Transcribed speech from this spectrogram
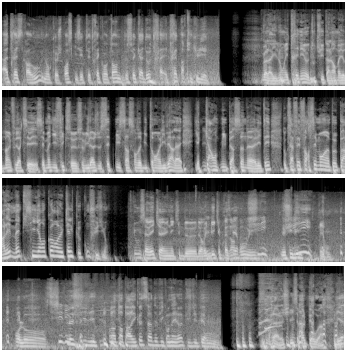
à Trestraou. Donc, euh, je pense qu'ils étaient très contents de ce cadeau très, très particulier. Voilà, ils l'ont étraîné euh, tout de suite. Alors maillot de bain, il faut dire que c'est c'est magnifique ce, ce village de 7500 habitants à l'hiver. Là, il y a 40 000 personnes à l'été. Donc ça fait forcément un peu parler, même s'il y a encore euh, quelques confusions. Est-ce que vous savez qu'il y a une équipe de, de rugby qui est présente Pérou, oui. Chili. Le Chili. Pérou. Oh l'eau. Chili. Le Chili. On entend parler que de ça depuis qu'on est là, et puis je dis le Pérou. Voilà, le Chili, c'est pas le Pérou. hein. Il, y a,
